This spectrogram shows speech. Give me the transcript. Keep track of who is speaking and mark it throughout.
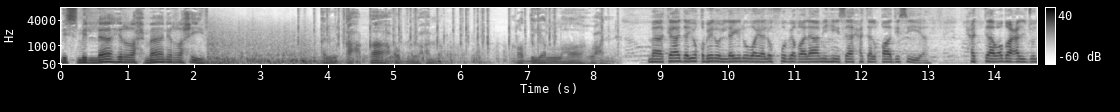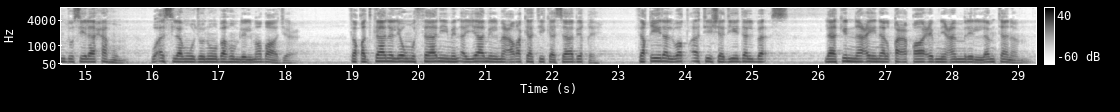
Speaker 1: بسم الله الرحمن الرحيم. القعقاع بن عمرو رضي الله عنه.
Speaker 2: ما كاد يقبل الليل ويلف بظلامه ساحة القادسية حتى وضع الجند سلاحهم وأسلموا جنوبهم للمضاجع. فقد كان اليوم الثاني من أيام المعركة كسابقه. ثقيل الوطأة شديد البأس لكن عين القعقاع بن عمرو لم تنم.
